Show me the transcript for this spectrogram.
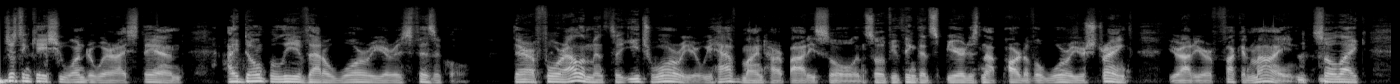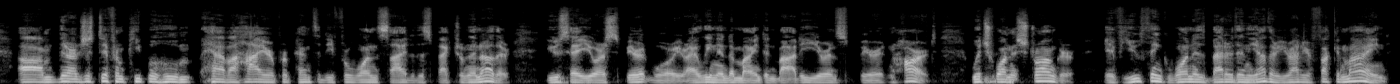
just in case you wonder where I stand, I don't believe that a warrior is physical there are four elements to each warrior. We have mind, heart, body, soul. And so if you think that spirit is not part of a warrior strength, you're out of your fucking mind. Mm-hmm. So like, um, there are just different people who have a higher propensity for one side of the spectrum than other. You say you're a spirit warrior. I lean into mind and body. You're in spirit and heart. Which mm-hmm. one is stronger? if you think one is better than the other, you're out of your fucking mind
